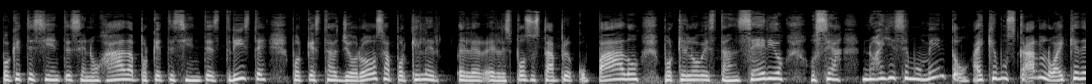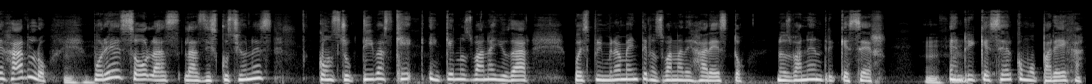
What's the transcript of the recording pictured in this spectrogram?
por qué te sientes enojada, por qué te sientes triste, por qué estás llorosa, por qué el, esposo está preocupado, por qué lo ves tan serio. O sea, no hay ese momento, hay que buscarlo, hay que dejarlo. Por eso las, las discusiones constructivas, ¿qué, ¿en qué nos van a ayudar? Pues primeramente nos van a dejar esto, nos van a enriquecer, enriquecer como pareja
